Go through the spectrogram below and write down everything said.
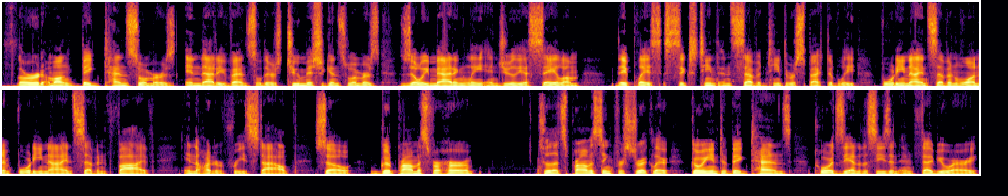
Third among Big Ten swimmers in that event. So there's two Michigan swimmers, Zoe Mattingly and Julia Salem. They placed 16th and 17th, respectively, 49.71 and 49.75 in the 100 freestyle. So good promise for her. So that's promising for Strickler going into Big Tens towards the end of the season in February.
